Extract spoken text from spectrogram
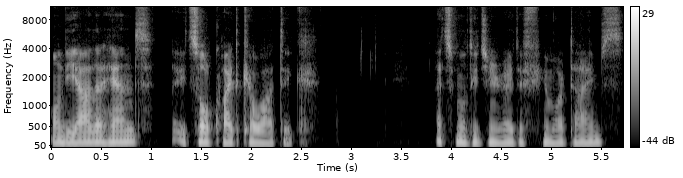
on the other hand, it's all quite chaotic. Let's multi-generate a few more times.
